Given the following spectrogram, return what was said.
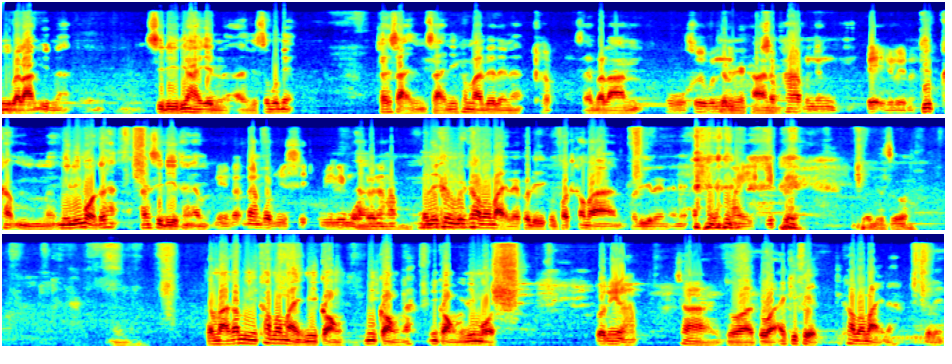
มีบาลานซ์อินนะซีดีที่ไฮเอ็นสมมติเนี่ยใช้สายสายนี้เข้ามาได้เลยนะครับ สายบาลานซ์ โอ้คือมันเดี๋ยวราคานะ สภาพมันยังเป๊ะอยู่เลยนะกิฟต์ครับอืมมีรีโมทด้วยฮะทั้งซีดีทั้งแอมนี่ด้านด้านบนมีสิมีรีโมทด้วยนะครับวันนี้เพิ่งเพิ่งเข้ามาใหม่เลยพอดีคุณพจน์เข้ามาพอดีเลยนะเนี่ย ใหม่กิฟเลยเดี๋ยวดูสิอืมต่อมาก็มีเข้ามาใหม่ มีกล่อง มีกล่องนะ มีกล่อง มีรีโมท ตัวนี้นะครับ ใช่ ตัวตัว Activate ที่เข้ามาใหม่นะ ตัวนี้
